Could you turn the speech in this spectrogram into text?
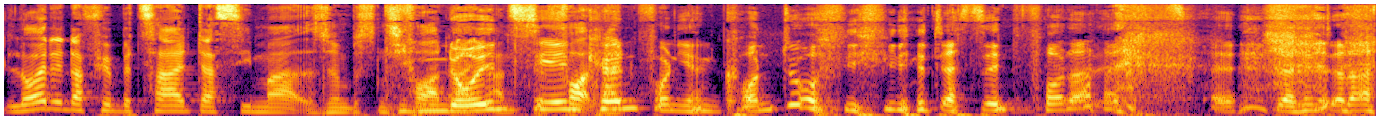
Leute dafür bezahlt, dass sie mal so ein bisschen Die Fortnite Nullen an- zählen Fortnite- können von ihrem Konto. Wie viele das sind der äh, dahinter.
